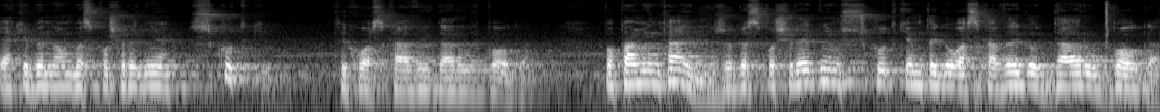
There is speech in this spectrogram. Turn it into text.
jakie będą bezpośrednie skutki tych łaskawych darów Boga. Bo pamiętajmy, że bezpośrednim skutkiem tego łaskawego daru Boga,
